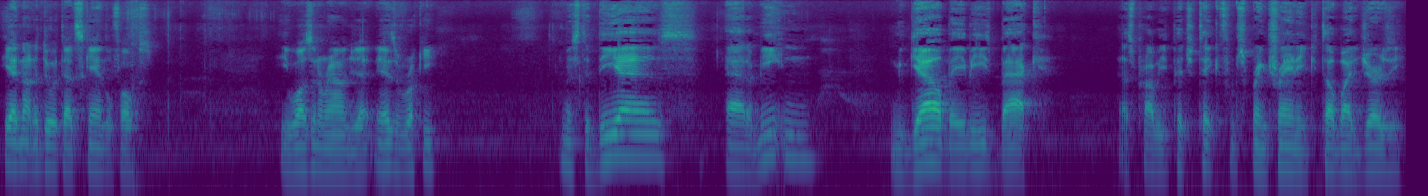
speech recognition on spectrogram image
He had nothing to do with that scandal, folks. He wasn't around yet. There's a rookie. Mr. Diaz. Adam Eaton. Miguel, baby. He's back. That's probably a picture taken from spring training. You can tell by the jersey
